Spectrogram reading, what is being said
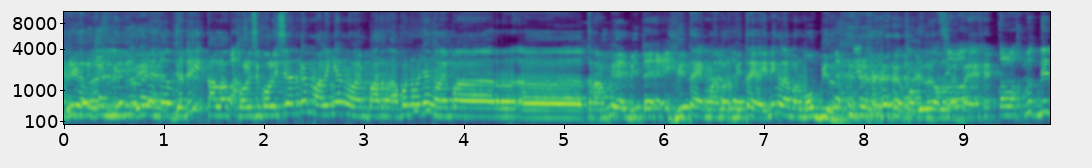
real. Iya, Jadi kalau polisi-polisian kan malingnya ngelempar apa namanya ngelempar eh, keramik Bite, bite. ngelempar bite ya ini ngelempar mobil mobil sama Kalau PP. kalau smooth dia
